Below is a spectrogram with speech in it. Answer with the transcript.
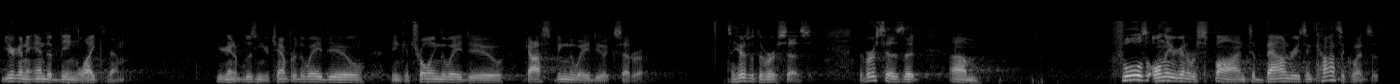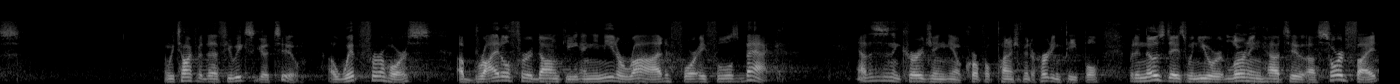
you're going to end up being like them. You're going to end up losing your temper the way you do, being controlling the way you do, gossiping the way you do, etc. So here's what the verse says. The verse says that um, fools only are going to respond to boundaries and consequences. And we talked about that a few weeks ago, too. A whip for a horse, a bridle for a donkey, and you need a rod for a fool's back. Now, this isn't encouraging, you know, corporal punishment or hurting people, but in those days when you were learning how to uh, sword fight,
